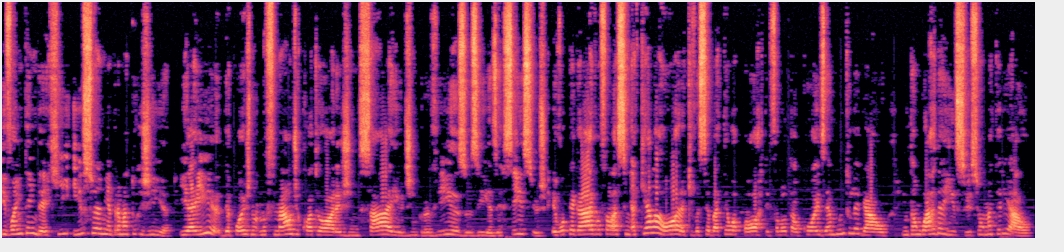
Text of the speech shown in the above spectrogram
e vou entender que isso é a minha dramaturgia. E aí, depois, no, no, final de quatro horas de ensaio, de improvisos e exercícios, eu vou pegar e vou falar assim: aquela hora que você bateu a porta e falou tal coisa é muito legal, então guarda isso, isso é um material.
